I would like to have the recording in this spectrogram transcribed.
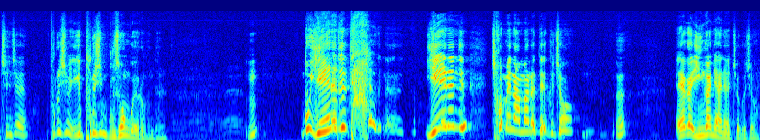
진짜요. 부르심 이게 부르심 무서운 거예요, 여러분들. 응? 뭐 얘네들 다. 얘네들 처음에 남았을 때 그죠? 어? 애가 인간이 아니었죠, 그죠?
